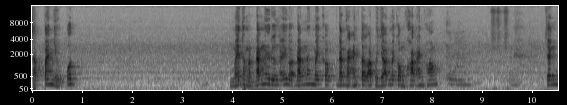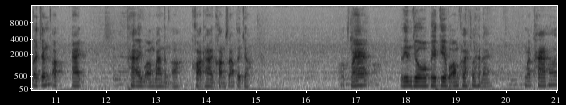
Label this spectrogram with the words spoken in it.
សបញ្ញពុទ្ធមិនមែនថាមិនដឹងទេរឿងអីក៏ដឹងដែរមិនក៏ដឹងថាអញទៅអត់ប្រយោជន៍មិនក៏មិនខត់អញផងណាអញ្ចឹងដល់អញ្ចឹងអត់អាច ថាអីព្រះអង្គបានទាំងអស់ខត់ហើយខត់ស្ដាប់ទៅចុះអាត្មារៀនយកពេលគាព្រះអង្គខ្លះខ្លះដែរអាត្មាថាហើយ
